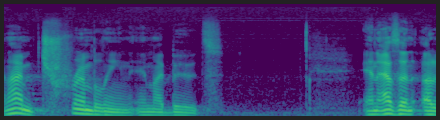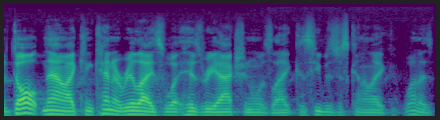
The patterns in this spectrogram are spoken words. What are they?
and I'm trembling in my boots. And as an adult now, I can kind of realize what his reaction was like because he was just kind of like, "What is?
